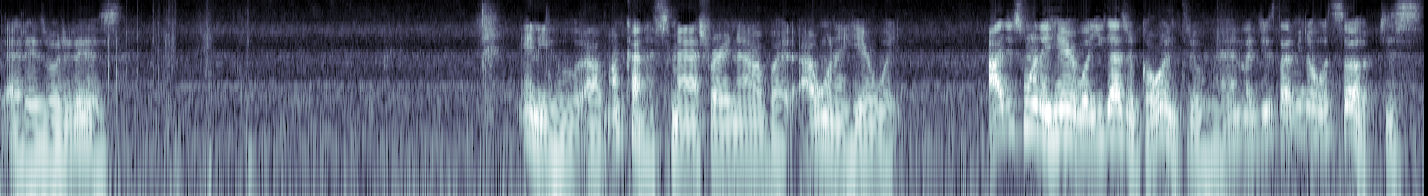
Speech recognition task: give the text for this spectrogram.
that is what it is. Anywho, um, I'm kind of smashed right now, but I want to hear what. I just want to hear what you guys are going through, man. Like, just let me know what's up. Just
